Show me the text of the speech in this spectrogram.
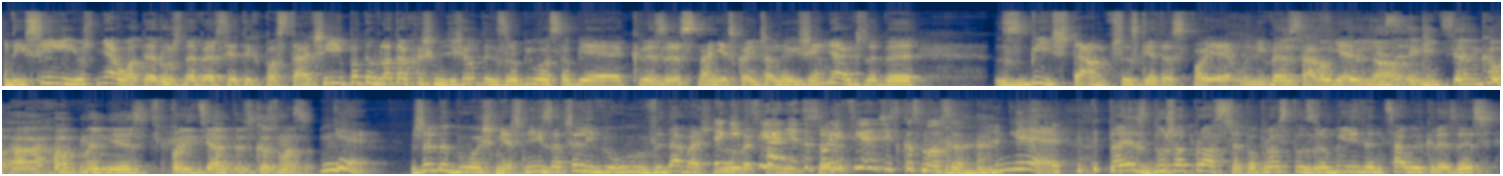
DC już miało te różne wersje tych postaci i potem w latach 80. zrobiło sobie kryzys na nieskończonych ziemiach, żeby zbić tam wszystkie te swoje uniwersa w jedno. jest Egipcjanką, a Hawkman jest policjantem z kosmosu. Nie. Żeby było śmieszniej, zaczęli wydawać nowe Egipcjanie to policjanci z kosmosu. Nie, to jest dużo prostsze. Po prostu zrobili ten cały kryzys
